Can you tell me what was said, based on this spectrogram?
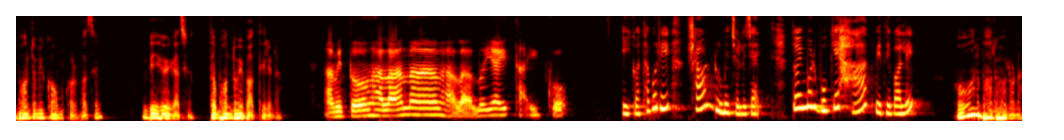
ভণ্ডামি কম কর ফাসিল। বিয়ে হয়ে গেছে তা ভণ্ডামি বাদ দিলে না। আমি তো ভালা না ভালা লইয়াই থাইকো। এই কথা বলে শাওন রুমে চলে যায়। তৈমুর বুকে হাত বেঁধে বলে ও আর ভালো হলো না।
